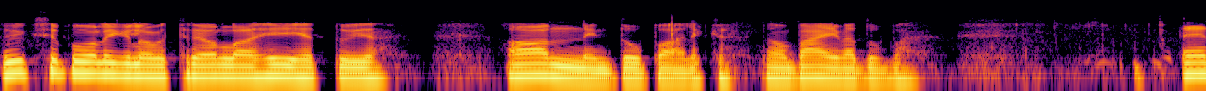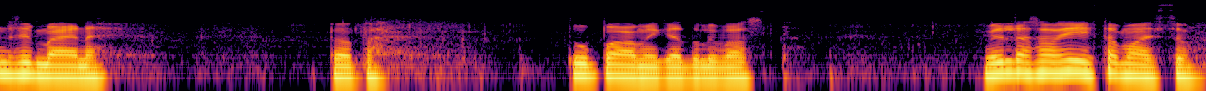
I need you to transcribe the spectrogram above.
Yksi ja puoli kilometriä ollaan hiihetty ja Annin tupa, eli tämä on päivätupa. Ensimmäinen tota, tupa, mikä tuli vastaan. Miltä se on hiihtomaistunut?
